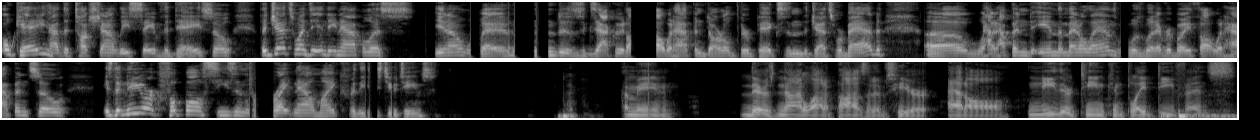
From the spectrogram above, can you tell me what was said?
okay, had the touchdown at least save the day. So the Jets went to Indianapolis, you know, is exactly what what happened. Darnold threw picks and the Jets were bad. Uh, what happened in the Meadowlands was what everybody thought would happen. So, is the New York football season right now, Mike, for these two teams? I mean, there's not a lot of positives here at all. Neither team can play defense.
